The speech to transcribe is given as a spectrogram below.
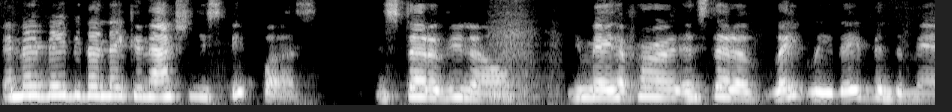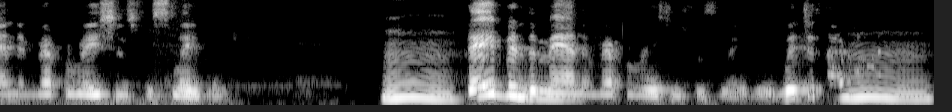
And maybe then they can actually speak for us instead of, you know, you may have heard, instead of lately, they've been demanding reparations for slavery. Mm. They've been demanding reparations for slavery, which is, mm.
